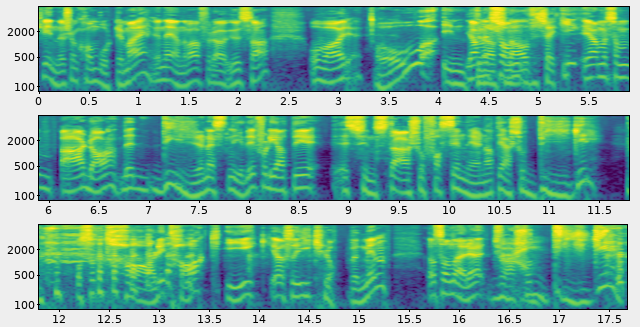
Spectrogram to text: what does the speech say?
Kvinner som kom bort til meg. Hun ene var fra USA og var Oh, ja, internasjonal sjekking? Ja, men som er da Det dirrer nesten i dem, fordi at de syns det er så fascinerende at de er så diger. Og så tar de tak i, altså i kroppen min. Og sånn derre Du er så diger!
